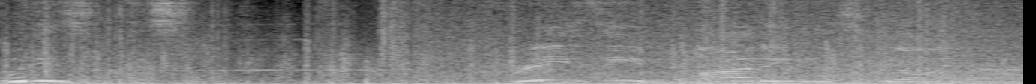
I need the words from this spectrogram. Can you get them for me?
What is this crazy modding that's going on?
